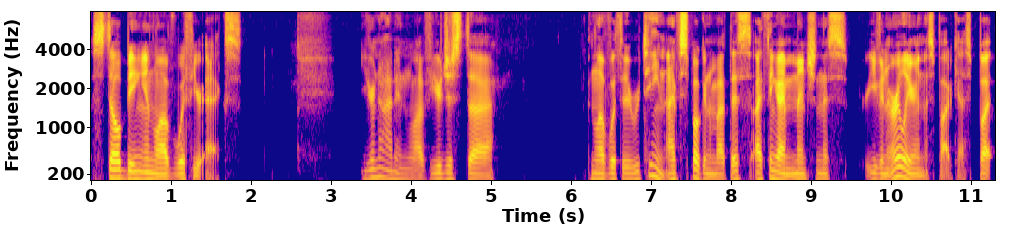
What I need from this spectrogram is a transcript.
still being in love with your ex? You're not in love. You're just uh, in love with your routine. I've spoken about this. I think I mentioned this even earlier in this podcast, but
